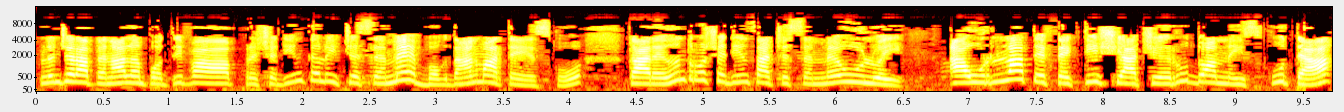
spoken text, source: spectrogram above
plângerea penală împotriva președintelui CSM Bogdan Mateescu, care într-o ședință a CSM-ului a urlat efectiv și a cerut doamnei Scutea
